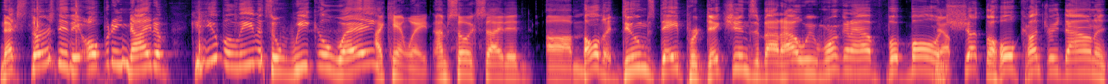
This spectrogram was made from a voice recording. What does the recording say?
next Thursday, the opening night of. Can you believe it's a week away? I can't wait. I'm so excited. Um, all the doomsday predictions about how we weren't going to have football and Yep. shut the whole country down and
